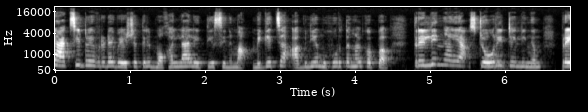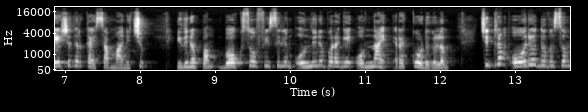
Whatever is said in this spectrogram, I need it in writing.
ടാക്സി ഡ്രൈവറുടെ വേഷത്തിൽ മോഹൻലാൽ എത്തിയ സിനിമ മികച്ച അഭിനയ മുഹൂർത്തങ്ങൾക്കൊപ്പം ത്രില്ലിംഗ് ആയ സ്റ്റോറി ടെല്ലിംഗും പ്രേക്ഷകർക്കായി സമ്മാനിച്ചു. ഇതിനൊപ്പം ബോക്സ് ഓഫീസിലും ഒന്നിനു പുറകെ ഒന്നായി റെക്കോർഡുകളും. ചിത്രം ഓരോ ദിവസവും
